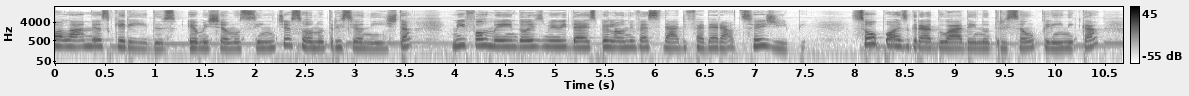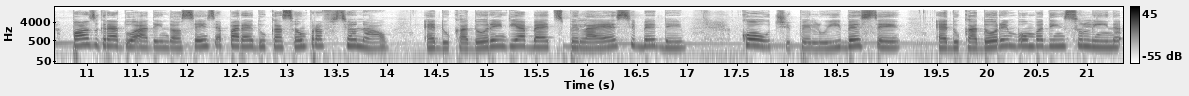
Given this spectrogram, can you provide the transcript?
Olá, meus queridos. Eu me chamo Cíntia, sou nutricionista. Me formei em 2010 pela Universidade Federal de Sergipe. Sou pós-graduada em nutrição clínica, pós-graduada em docência para educação profissional, educadora em diabetes pela SBD, coach pelo IBC, educadora em bomba de insulina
